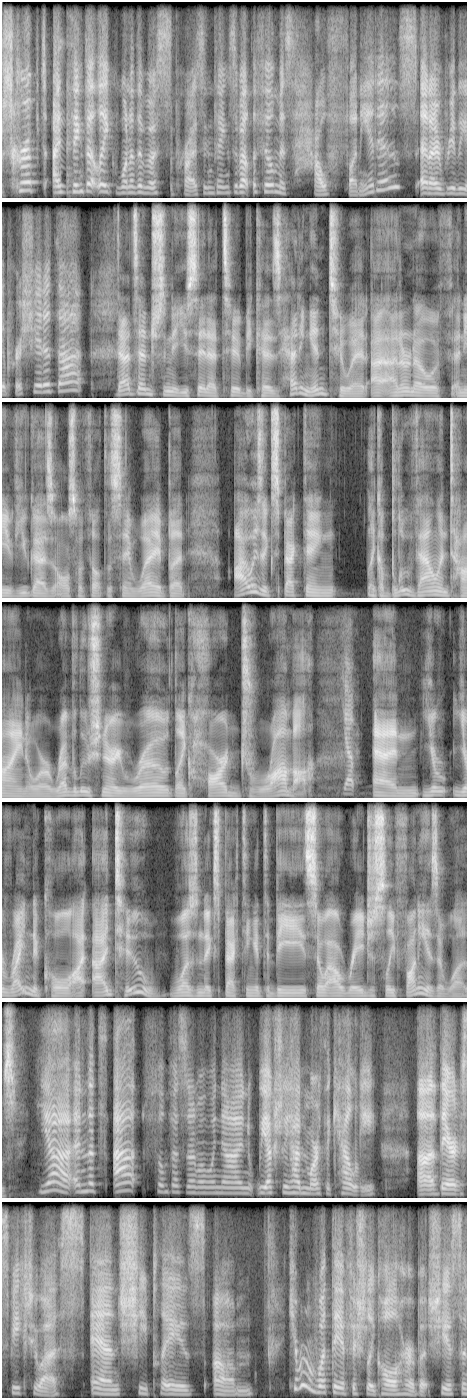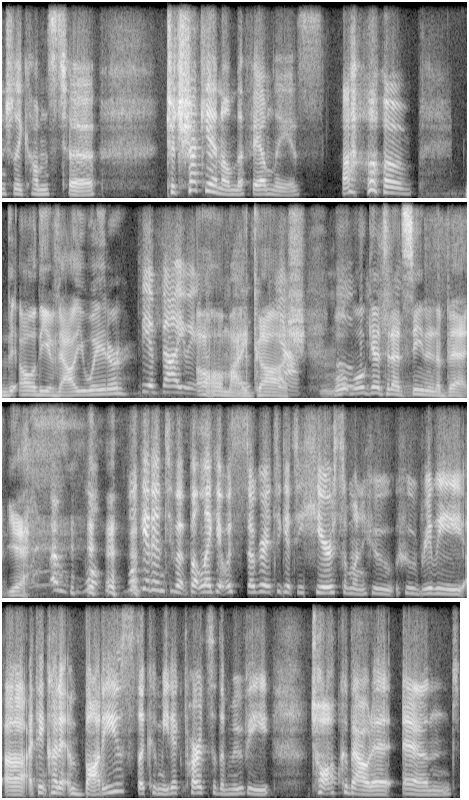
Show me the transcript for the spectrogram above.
script. I think that like one of the most surprising things about the film is how funny it is and i really appreciated that. That's interesting that you say that too because heading into it I, I, don't know if any of you guys also felt the same way but i was expecting like a blue valentine or a revolutionary road like hard drama yep and you're you're right nicole I, I too wasn't expecting it to be so outrageously funny as it was yeah, and that's at Film Fest 919. We actually had Martha Kelly uh, there to speak to us, and she plays. Um, I can't remember what they officially call her, but she essentially comes to to check in on the families. Um, the, oh, the evaluator. The evaluator. Oh my gosh, yeah. we'll we'll get to that scene in a bit. Yeah, um, we'll, we'll get into it, but like it was so great to get to hear someone who who really uh, I think kind of embodies the comedic parts of the movie talk about it and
